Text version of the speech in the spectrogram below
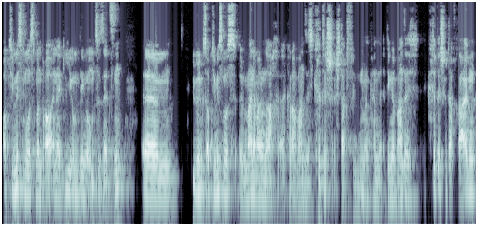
Optimismus, man braucht Energie, um Dinge umzusetzen. Ähm, übrigens, Optimismus äh, meiner Meinung nach äh, kann auch wahnsinnig kritisch stattfinden. Man kann Dinge wahnsinnig kritisch hinterfragen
